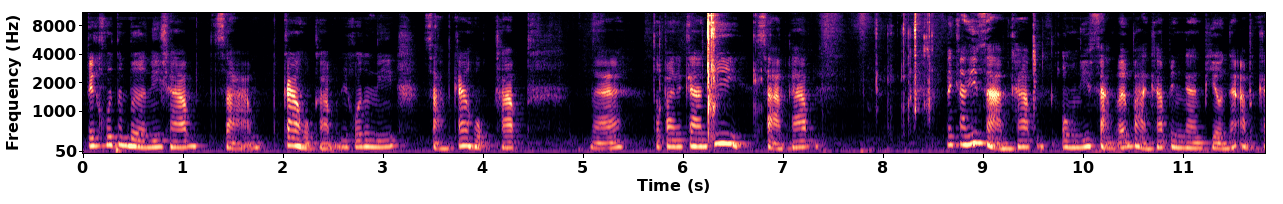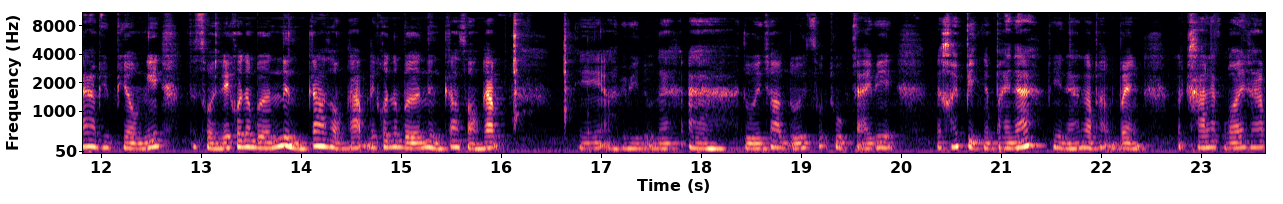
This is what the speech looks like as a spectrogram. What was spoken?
เลขโค้ดนัมเบอร์นี้ครับ396 ครับเลขโค้ดตัวนี้ 396 ครับนะ ต่อไปรายการที่3ครับรายการที่3ครับ องค์นี้300บาทครับ เป็นงานเพียวนะอัปก้าเพียวๆนี้จะสวยเลขคนัมเบอร์192ครับเลขคนัมเบอร์192ครับนี่อะพี่พี่ดูนะ อ่า ดูให้ชอบดูให้ถูกใจพี่ แล้วค่อยปิดกันไปนะ พี่นะ เราแบ่งราคาหลักร้อยครับ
